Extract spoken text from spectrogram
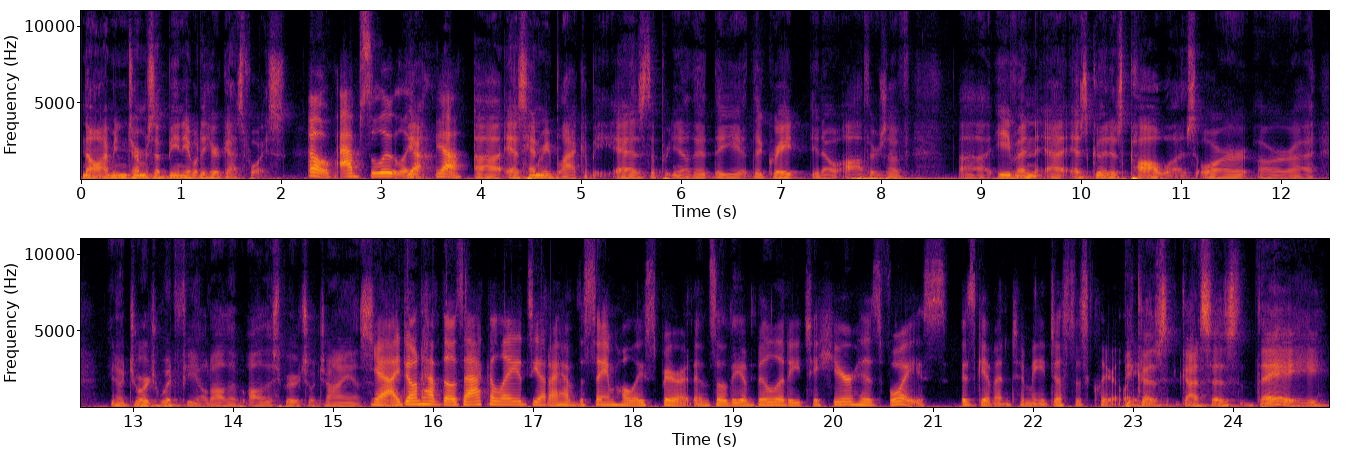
No, I mean in terms of being able to hear God's voice. Oh, absolutely. Yeah. Yeah. uh, as Henry Blackaby, as the you know the the the great you know authors of uh, even uh, as good as Paul was, or or uh, you know George Whitefield, all the all the spiritual giants. Yeah, I don't have those accolades yet. I have the same Holy Spirit. And so the ability to hear his voice is given to me just as clearly. because God says they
